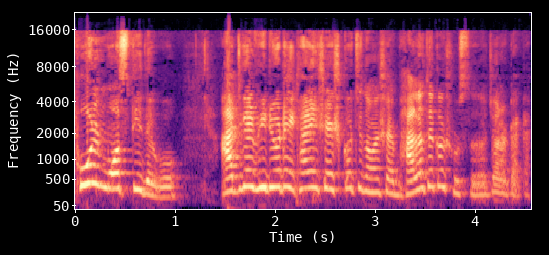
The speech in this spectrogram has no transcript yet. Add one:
ফুল মস্তি দেব। আজকের ভিডিওটা এখানেই শেষ করছি। তোমার সবাই ভালো থেকো, সুস্থ থাকো। চলো, টাটা।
